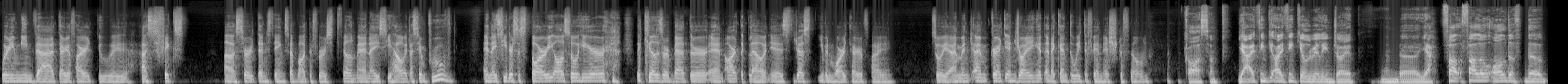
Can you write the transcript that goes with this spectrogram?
where you mean that Terrifier 2 has fixed uh, certain things about the first film, and I see how it has improved. And I see there's a story also here. the kills are better, and Art the Clown is just even more terrifying. So yeah, I'm en- I'm currently enjoying it, and I can't wait to finish the film. Awesome. Yeah, I think I think you'll really enjoy it. And uh, yeah, follow, follow all the the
